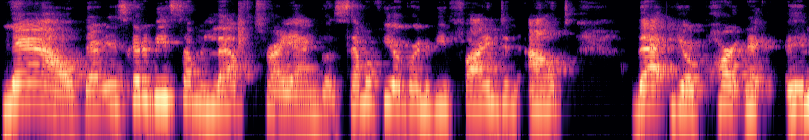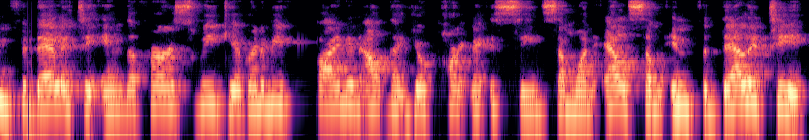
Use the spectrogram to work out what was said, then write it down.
Now, there is going to be some love triangles. Some of you are going to be finding out that your partner infidelity in the first week you're going to be finding out that your partner is seeing someone else some infidelity.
